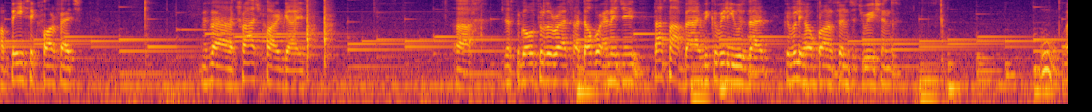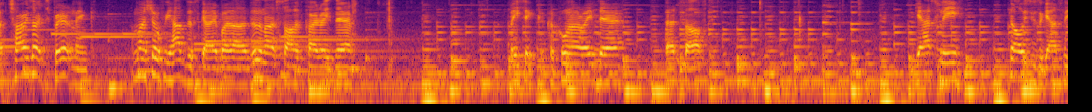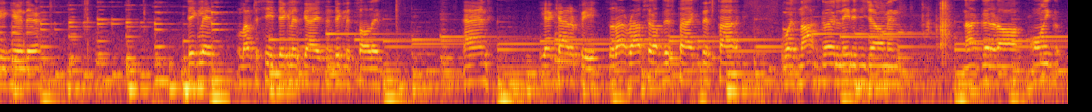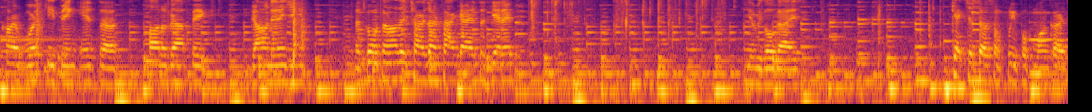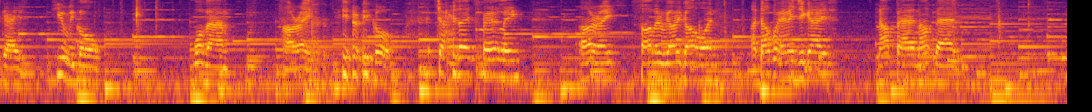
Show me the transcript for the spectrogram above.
A basic Farfetch. This is a trash card, guys. Just to go through the rest, a double energy. That's not bad. We could really use that. Could really help out in certain situations. Ooh, a Charizard Spirit Link. I'm not sure if we have this guy, but uh, this is another solid card right there. Basic Kakuna right there. That's soft. Gastly. You can always use a Gastly here and there. Diglett. Love to see Diglett guys and Diglett solid. And you got Caterpie. So that wraps it up this pack. This pack was not good ladies and gentlemen. Not good at all. Only card worth keeping is the holographic ground energy. Let's go with another Charizard pack guys. Let's get it. Here we go guys. Get yourself some free Pokemon cards guys. Here we go. Wabam. Alright, here we go. Charizard Spirit Link. Alright, solid, we already got one. A double energy guys. Not bad, not bad.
